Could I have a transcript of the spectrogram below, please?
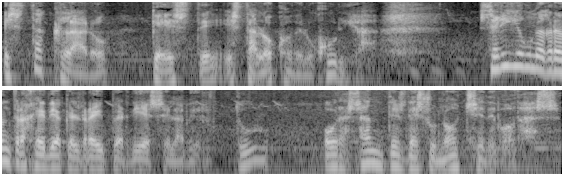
Está claro que este está loco de lujuria. Sería una gran tragedia que el rey perdiese la virtud horas antes de su noche de bodas.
